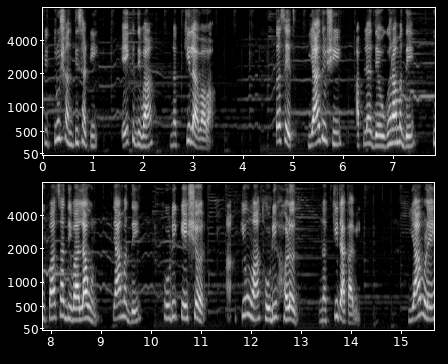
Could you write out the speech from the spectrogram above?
पितृशांतीसाठी एक दिवा नक्की लावावा. तसेच या दिवशी आपल्या देवघरामध्ये तुपाचा दिवा लावून त्यामध्ये थोडी केशर किंवा थोडी हळद नक्की टाकावी. यामुळे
